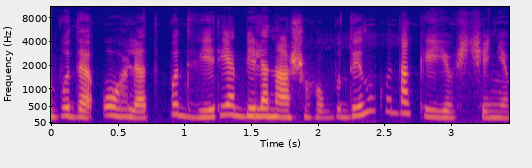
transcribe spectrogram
буде огляд подвір'я біля нашого будинку на Київщині.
